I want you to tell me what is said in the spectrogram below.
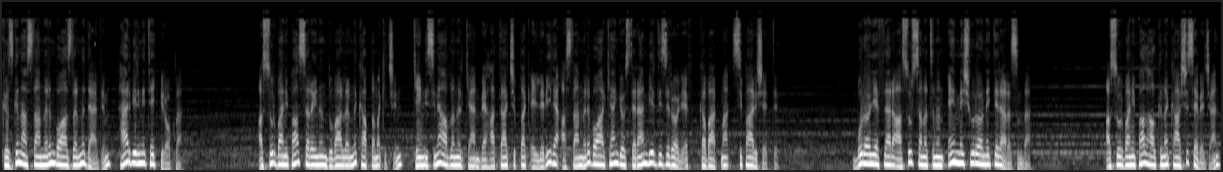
Kızgın aslanların boğazlarını derdim, her birini tek bir okla. Asurbanipal sarayının duvarlarını kaplamak için, kendisine avlanırken ve hatta çıplak elleriyle aslanları boğarken gösteren bir dizi rölyef, kabartma, sipariş etti. Bu rölyefler Asur sanatının en meşhur örnekleri arasında. Asurbanipal halkına karşı sevecen,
